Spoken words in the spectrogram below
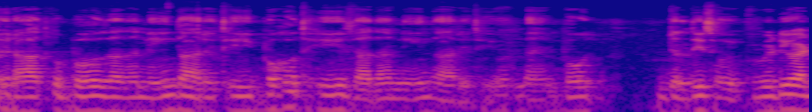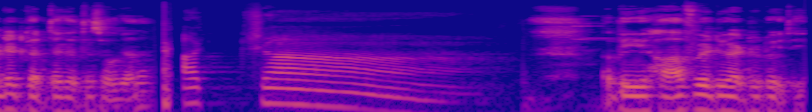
भाई रात को बहुत ज़्यादा नींद आ रही थी बहुत ही ज़्यादा नींद आ रही थी और मैं बहुत जल्दी सो वीडियो एडिट करते करते सो गया था। अच्छा। अभी हाफ़ वीडियो एडिट हुई थी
